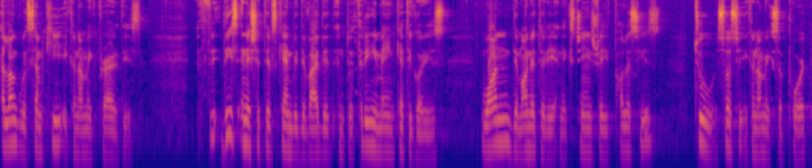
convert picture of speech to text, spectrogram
along with some key economic priorities. Th these initiatives can be divided into three main categories. One, the monetary and exchange rate policies. Two, socioeconomic support.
